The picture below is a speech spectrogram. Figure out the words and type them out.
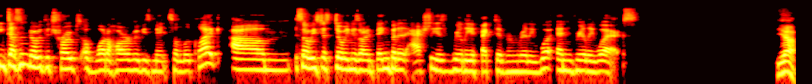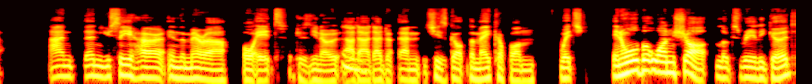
he doesn't know the tropes of what a horror movie is meant to look like um so he's just doing his own thing but it actually is really effective and really work and really works yeah and then you see her in the mirror or it because you know mm. and she's got the makeup on which in all but one shot looks really good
